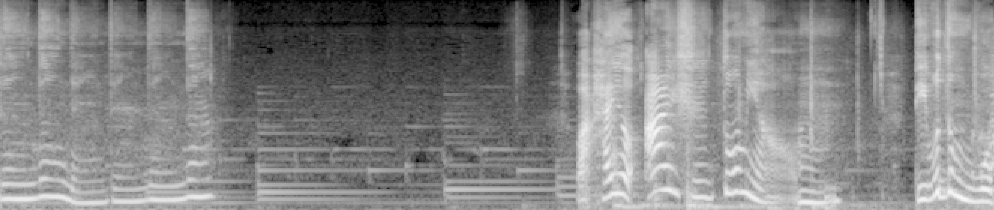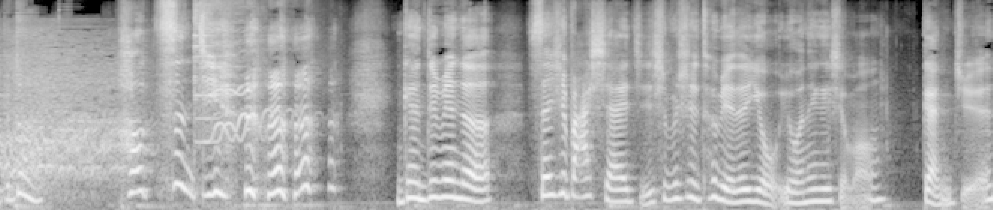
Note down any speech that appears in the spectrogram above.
噔噔噔噔噔！哇，还有二十多秒，嗯，敌不动我不动，好刺激！你看对面的三十八喜爱值是不是特别的有有那个什么感觉？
